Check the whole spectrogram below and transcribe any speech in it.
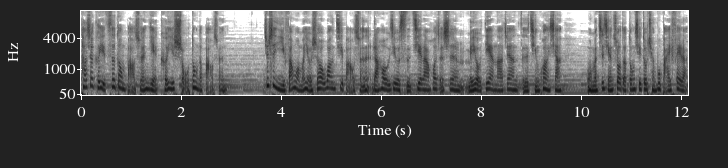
它是可以自动保存，也可以手动的保存，就是以防我们有时候忘记保存，然后就死机了，或者是没有电了这样子的情况下，我们之前做的东西都全部白费了。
